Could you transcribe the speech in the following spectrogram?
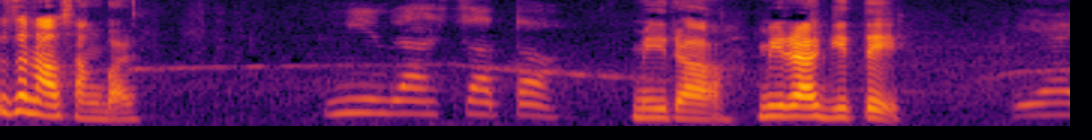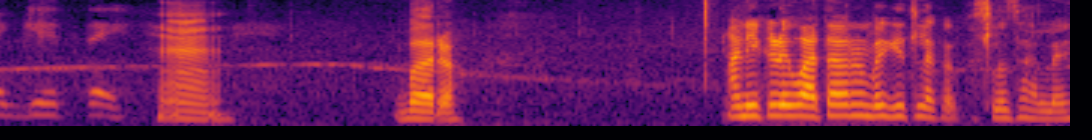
तुझं नाव सांग बाळ. मी रास्ता मीरा मीरा गीते. घेते हम्म. बरं. आणि इकडे वातावरण बघितलं का कसलं झालंय?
